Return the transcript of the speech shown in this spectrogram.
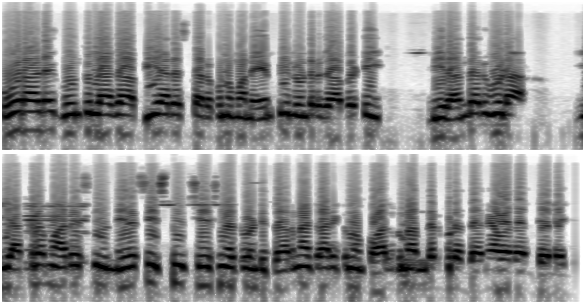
పోరాడే గొంతులాగా బీఆర్ఎస్ తరఫున మన ఎంపీలు ఉంటారు కాబట్టి మీరందరూ కూడా ఈ అక్రమ అరెస్ట్ను నిరసిస్తూ చేసినటువంటి ధర్నా కార్యక్రమం పాల్గొన్న అందరు కూడా ధన్యవాదాలు తెలియజేస్తారు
